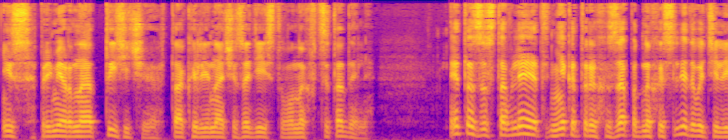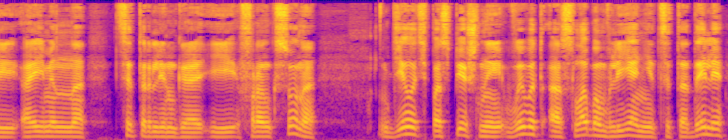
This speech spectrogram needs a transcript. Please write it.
из примерно 1000 так или иначе задействованных в «Цитадели». Это заставляет некоторых западных исследователей, а именно Цеттерлинга и Франксона, делать поспешный вывод о слабом влиянии «Цитадели»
